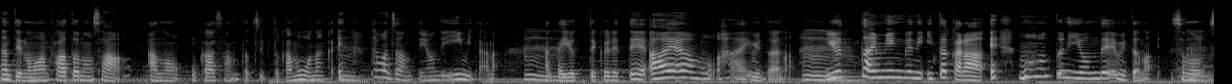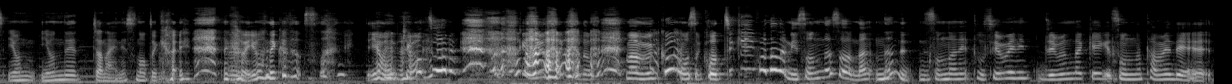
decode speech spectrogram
なんていうの？まあパートのさあのお母さんたちとかもなんか「うん。えたまちゃんって呼んでいい?」みたいな、あ、うん。なんか言ってくれて「あいやもうはい」みたいな、うん。言うタイミングにいたから「えもう本当に呼んで」みたいな。その、うん。呼んでじゃないねその時はだから呼んでくださいって。いやもう気持ち悪い。なんか言ったけど まあ向こうもさこっち敬語なのにそんなさななんでそんなね年上に自分だけそんなためで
